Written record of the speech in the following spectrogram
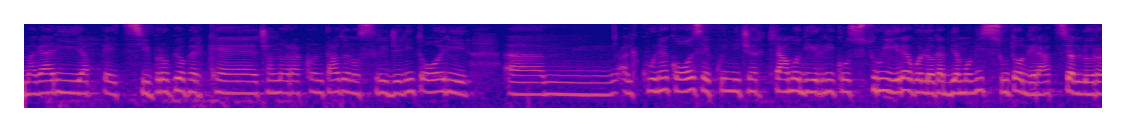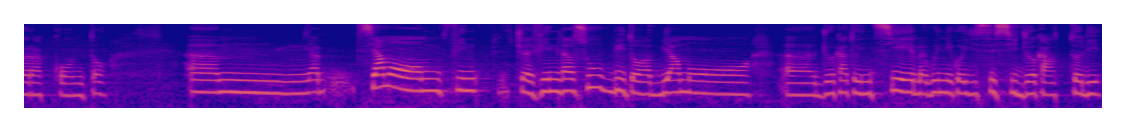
magari a pezzi, proprio perché ci hanno raccontato i nostri genitori um, alcune cose e quindi cerchiamo di ricostruire quello che abbiamo vissuto grazie al loro racconto. Um, siamo fin, cioè, fin, da subito abbiamo uh, giocato insieme, quindi con gli stessi giocattoli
